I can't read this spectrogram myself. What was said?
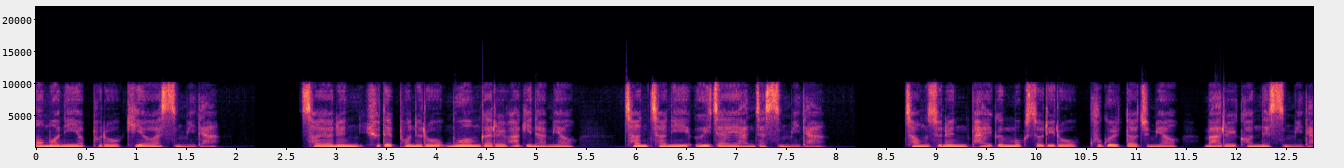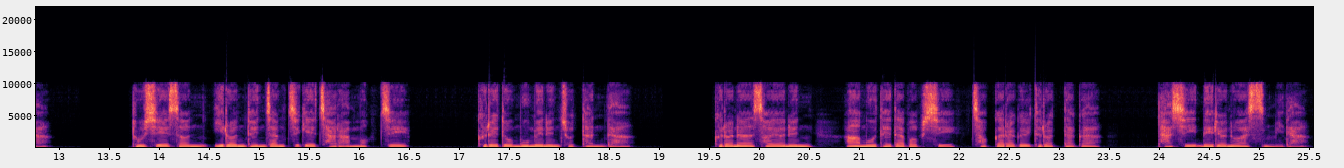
어머니 옆으로 기어왔습니다. 서연은 휴대폰으로 무언가를 확인하며 천천히 의자에 앉았습니다. 정수는 밝은 목소리로 국을 떠주며 말을 건넸습니다. 도시에선 이런 된장찌개 잘 안 먹지? 그래도 몸에는 좋단다. 그러나 서연은 아무 대답 없이 젓가락을 들었다가 다시 내려놓았습니다.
